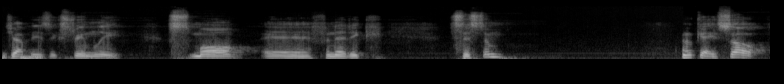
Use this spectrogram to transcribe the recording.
Japanese extremely small uh, phonetic system. Okay, so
